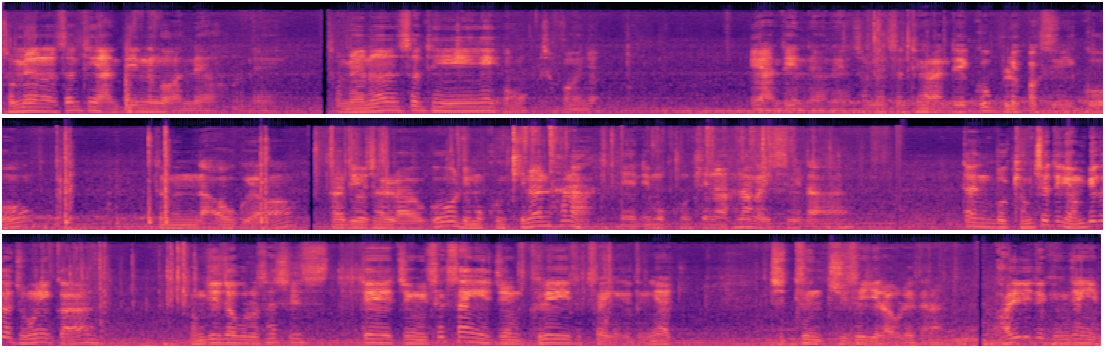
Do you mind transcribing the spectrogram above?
전면은 썬팅이 안 돼 있는 것 같네요. 네. 전면은 썬팅이 어 잠깐만요. 예, 안 돼 있네요. 네, 전면 썬팅은 안 돼 있고 블랙박스는 있고 등은 나오고요. 라디오 잘 나오고 리모컨 키는 하나. 네, 리모컨 키는 하나가 있습니다. 일단 뭐 경차들이 연비가 좋으니까 경제적으로 사실 때 지금 색상이 좀 그레이 색상이거든요. 짙은 쥐색이라고 그래야 되나? 관리도 굉장히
